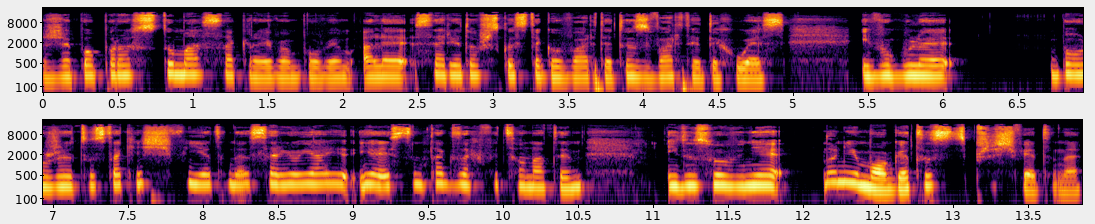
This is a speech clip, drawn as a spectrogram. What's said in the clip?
że po prostu masakra, ja wam powiem, ale serio to wszystko jest tego warte, to jest warte tych łez. I w ogóle Boże, to jest takie świetne, serio, ja, ja jestem tak zachwycona tym i dosłownie, no nie mogę, to jest prześwietne.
